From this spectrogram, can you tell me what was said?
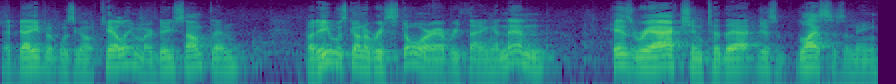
that David was going to kill him or do something, but he was going to restore everything. And then his reaction to that just blesses me.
